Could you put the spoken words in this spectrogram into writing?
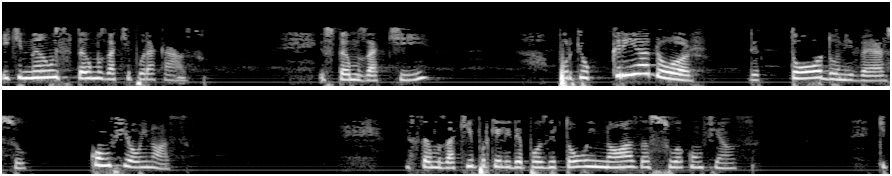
e que não estamos aqui por acaso. Estamos aqui porque o Criador todo o universo confiou em nós. Estamos aqui porque Ele depositou em nós a sua confiança. Que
